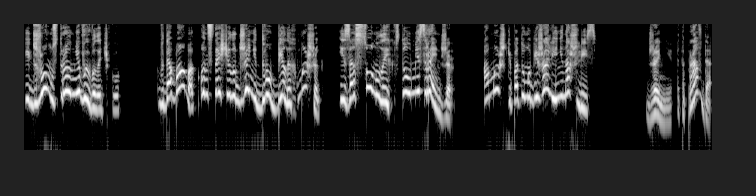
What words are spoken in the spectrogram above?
И Джон устроил мне выволочку. Вдобавок он стащил у Дженни двух белых мышек и засунул их в стол мисс Рейнджер, а мышки потом убежали и не нашлись». «Дженни, это правда?»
